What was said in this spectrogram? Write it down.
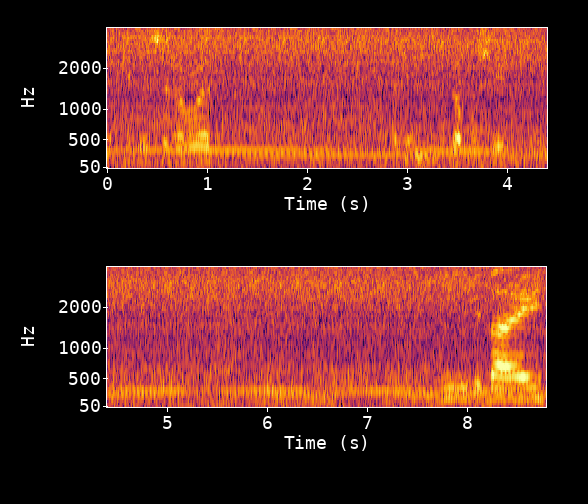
Let's get this shit over with. So I can troubleshoot. Sweet, goodbye.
